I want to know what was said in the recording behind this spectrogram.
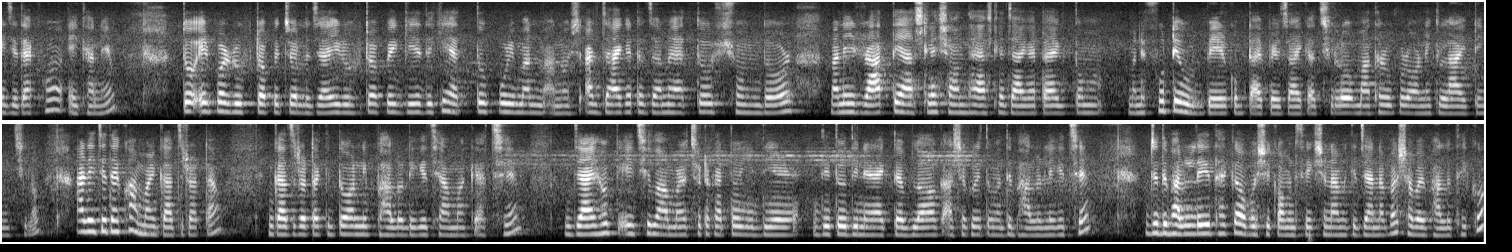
এই যে দেখো এখানে। তো এরপর রুফটপে চলে যাই। রুফটপে গিয়ে দেখি এত পরিমাণ মানুষ। আর জায়গাটা যেন এত সুন্দর। মানে রাতে আসলে, সন্ধ্যায় আসলে জায়গাটা একদম মানে ফুটে উঠবে এরকম টাইপের জায়গা ছিল। মাথার উপর অনেক লাইটিং ছিল। আর এই যে দেখো আমার গাজরাটা গাজরাটা কিন্তু অনেক ভালো লেগেছে আমার কাছে। যাই হোক, এই ছিল আমার ছোটোখাটো ঈদের দ্বিতীয় দিনের একটা ব্লগ আশা করি তোমাদের ভালো লেগেছে। যদি ভালো লেগে থাকে, অবশ্যই কমেন্ট সেকশনে আমাকে জানাবা। সবাই ভালো থেকো।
